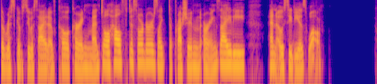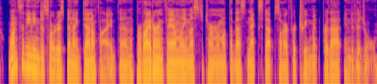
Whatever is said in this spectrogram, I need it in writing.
the risk of suicide of co occurring mental health disorders like depression or anxiety and OCD as well. Once an eating disorder has been identified, then the provider and family must determine what the best next steps are for treatment for that individual.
